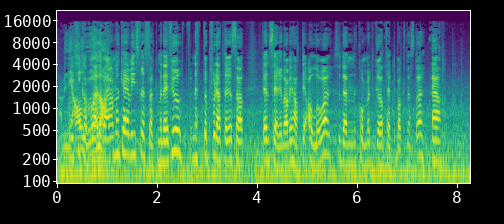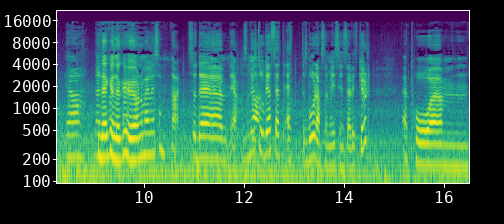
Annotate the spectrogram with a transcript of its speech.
Ja, men Og i vi kikket alle, da. bare, men okay, vi stressa ikke med det i fjor. Nettopp fordi at dere sa at den serien har vi hatt i alle år. Så den kommer garantert tilbake neste år. Ja. Ja, Det kunne jo ikke hun gjøre noe med, liksom. Nei. Så det Ja. Så men jeg tror vi har sett ett bord da, som vi syns er litt kult. eh, På um,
